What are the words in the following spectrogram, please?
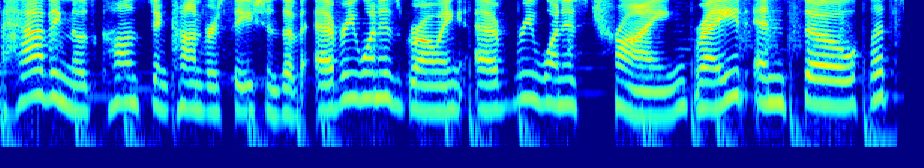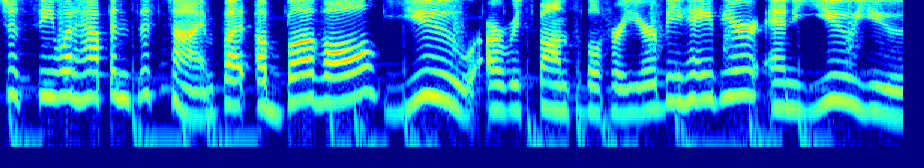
having those constant conversations of everyone is growing, everyone is trying, right? And so let's just see what happens this time. But above all, you are responsible for your behavior and you use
